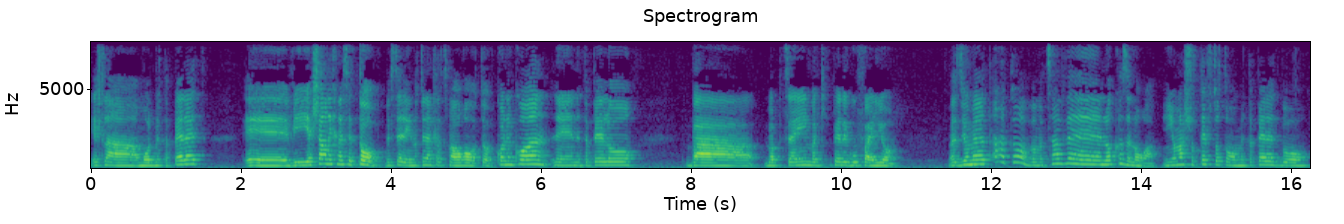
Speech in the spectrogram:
יש לה מוד מטפלת, אה, והיא ישר נכנסת, טוב, בסדר, היא נותנת לעצמה הוראות, טוב, קודם כל אה, נטפל לו בפצעים בפלג גוף העליון. ואז היא אומרת, אה, טוב, המצב אה, לא כזה נורא. היא ממש שוטפת אותו, מטפלת בו,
